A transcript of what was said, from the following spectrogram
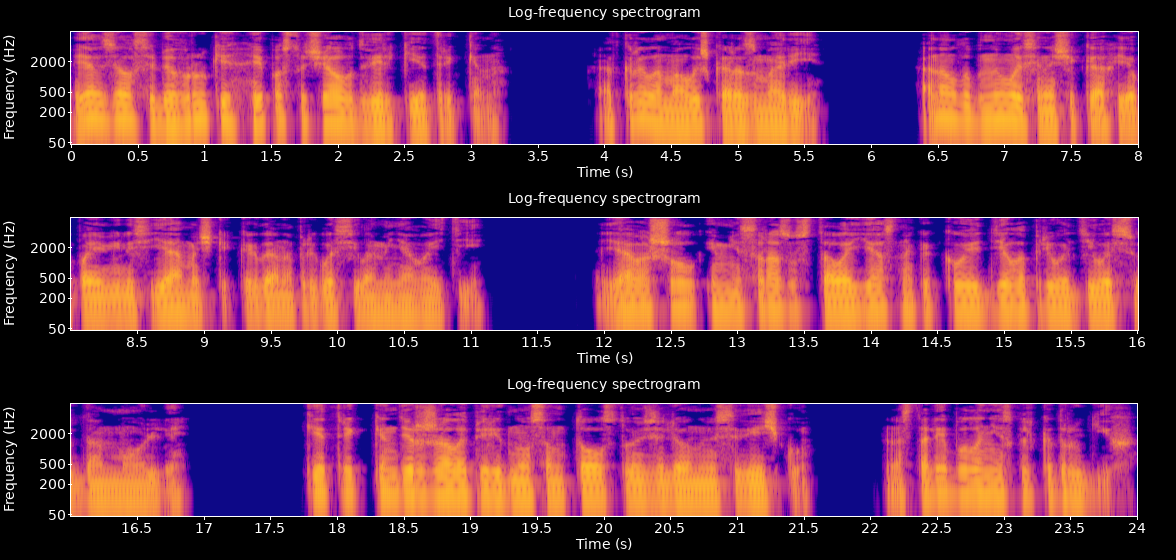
Я взял себя в руки и постучал в дверь Кетрикен. Открыла малышка Розмари. Она улыбнулась, и на щеках ее появились ямочки, когда она пригласила меня войти. Я вошел, и мне сразу стало ясно, какое дело приводило сюда Молли. Кетрикен держала перед носом толстую зеленую свечку. На столе было несколько других.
